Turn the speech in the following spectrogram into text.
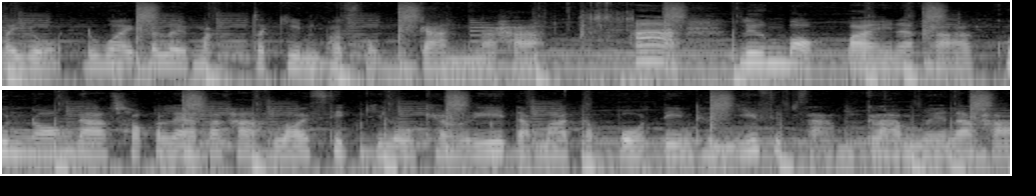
ประโยชน์ด้วย ก็เลยมักจะกินผสมกันนะคะอะลืมบอกไปนะคะ คุณน้องดาร์กช็อกโกแลตนะคะ110 กิโลแคลอรี่ แต่มากับโปรตีนถึง 23 กรัมเลยนะคะ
